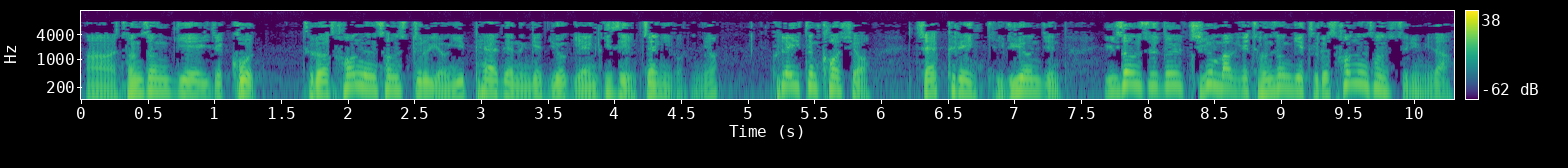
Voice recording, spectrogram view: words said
어, 전성기에 이제 곧 들어서는 선수들을 영입해야 되는 게 뉴욕 양키스의 입장이거든요. 클레이튼 커셔, 잭 그레인키, 류현진 이 선수들 지금 막 이제 전성기에 들어서는 선수들입니다.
